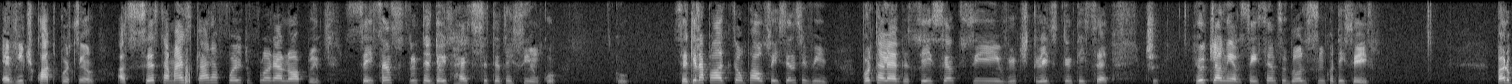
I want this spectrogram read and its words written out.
é 24%. A cesta mais cara foi de Florianópolis, R$ 632,75. Seguida pela de São Paulo, 620. Porto Alegre, 623,37. Rio de Janeiro, 612,56. Para o,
